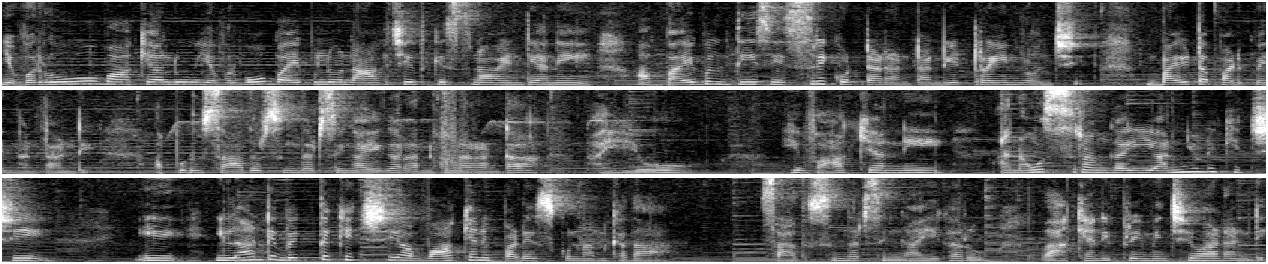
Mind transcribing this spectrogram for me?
ఎవరో వాక్యాలు ఎవరో బైబిల్ నాకు చేతికిస్తున్నావు ఏంటి అని ఆ బైబిల్ తీసి ఇసిరి కొట్టాడంట అండి ట్రైన్లోంచి. బయట పడిపోయిందంట అండి. అప్పుడు సాధుర్ సుందర్ సింగ్ అయ్యగారు అనుకున్నారంట అయ్యో ఈ వాక్యాన్ని అనవసరంగా ఈ అన్యునికి ఇచ్చి ఈ ఇలాంటి వ్యక్తికి ఇచ్చి ఆ వాక్యాన్ని పడేసుకున్నాను కదా. సాధు సుందర్ సింగ్ అయ్య గారు వాక్యాన్ని ప్రేమించేవాడండి.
